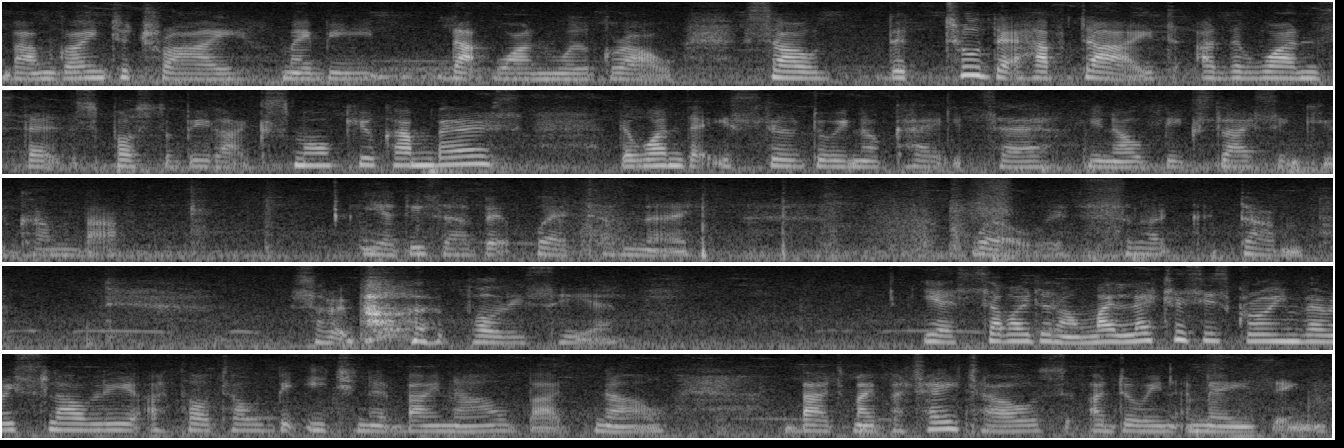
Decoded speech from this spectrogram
but I'm going to try. Maybe that one will grow. So the two that have died are the ones that are supposed to be like small cucumbers. The one that is still doing okay it's a you know big slicing cucumber. Yeah these are a bit wet aren't they? Well it's like damp. Sorry Polly's here. Yes so I don't know. My lettuce is growing very slowly. I thought I would be eating it by now but no. But my potatoes are doing amazing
